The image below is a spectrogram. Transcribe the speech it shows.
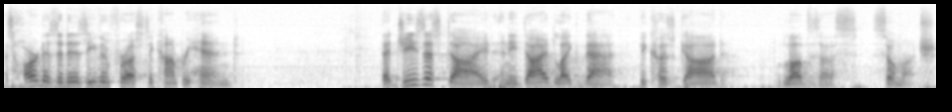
as hard as it is even for us to comprehend, that Jesus died, and he died like that because God loves us so much.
